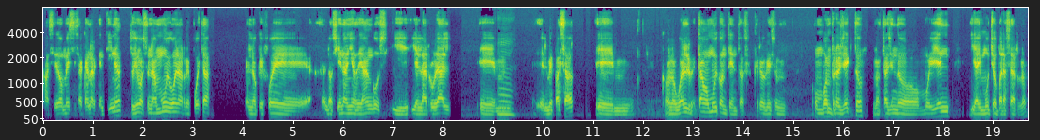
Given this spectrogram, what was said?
hace dos meses acá en Argentina. Tuvimos una muy buena respuesta en lo que fue los 100 años de Angus y, en la rural mm. el mes pasado. Em, con lo cual estamos muy contentos. Creo que es un, un buen proyecto, nos está yendo muy bien y hay mucho para hacer, ¿no?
